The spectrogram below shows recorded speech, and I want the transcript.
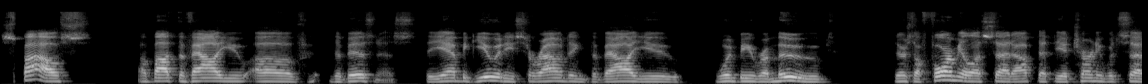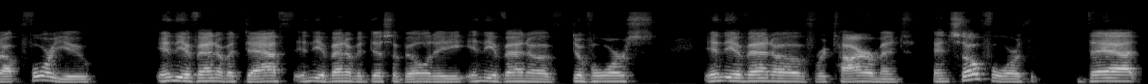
spouse about the value of the business. The ambiguity surrounding the value would be removed. There's a formula set up that the attorney would set up for you in the event of a death, in the event of a disability, in the event of divorce, in the event of retirement and so forth that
